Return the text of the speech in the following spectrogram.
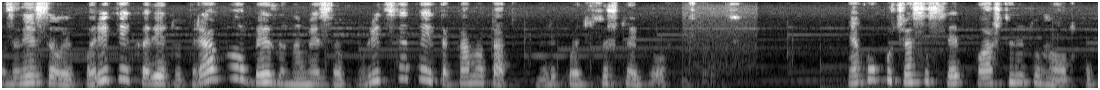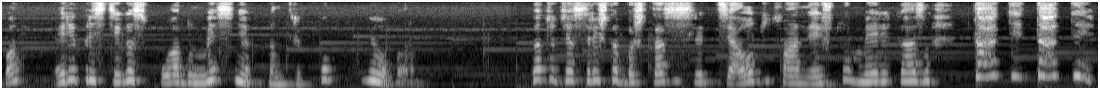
Занесъл е парите където трябва, без да намесва полицията и така нататък, нали, което също е било в инструкция. Няколко часа след плащането на откупа, Мери пристига с кола до местния кънтри клуб Милбърн. Когато тя среща баща си след цялото това нещо, Мери казва «Тате, тате,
